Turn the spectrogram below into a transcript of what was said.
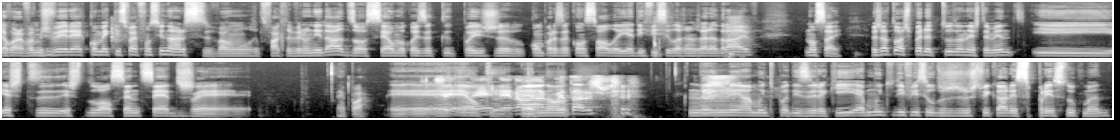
agora vamos ver é como é que isso vai funcionar, se vão de facto haver unidades ou se é uma coisa que depois uh, compras a consola e é difícil arranjar a drive. Não sei, eu já estou à espera de tudo, honestamente. E este, este DualSense Edge é. Epá, é, é, Sim, é, é, o que é. Não há é, não... comentários nem, nem há muito para dizer aqui. É muito difícil de justificar esse preço do comando.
